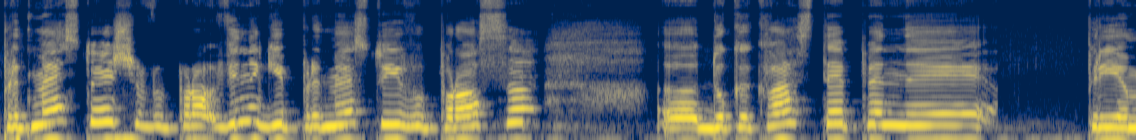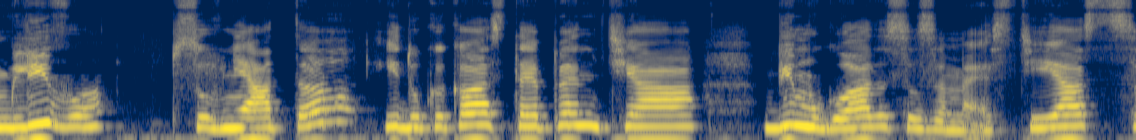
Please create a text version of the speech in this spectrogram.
Пред мен стоеше въпрос, винаги пред мен стои въпроса до каква степен е приемлива псовнята и до каква степен тя би могла да се замести. Аз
